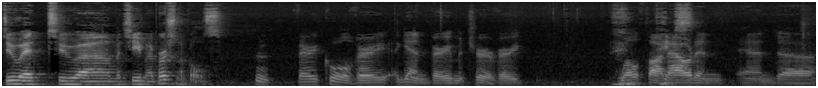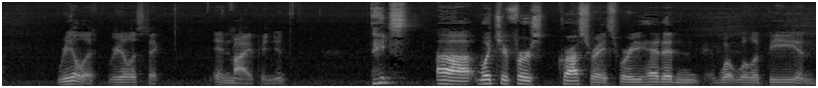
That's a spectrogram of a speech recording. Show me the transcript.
do it to um, achieve my personal goals. Hmm. Very cool. Very again, very mature. Very well thought out and and uh, real realistic, in my opinion. Thanks. Uh, what's your first cross race? Where are you headed, and what will it be? And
